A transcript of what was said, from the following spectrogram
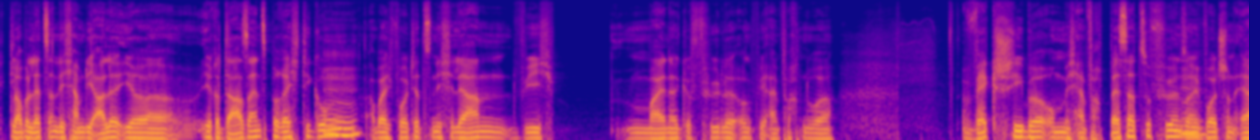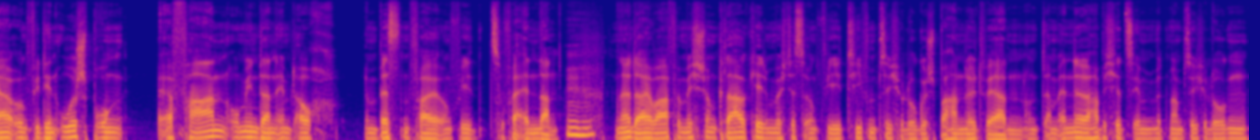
ich glaube letztendlich haben die alle ihre, ihre Daseinsberechtigung, mhm. aber ich wollte jetzt nicht lernen, wie ich meine Gefühle irgendwie einfach nur wegschiebe, um mich einfach besser zu fühlen, mhm. sondern ich wollte schon eher irgendwie den Ursprung erfahren, um ihn dann eben auch im besten Fall irgendwie zu verändern. Mhm. Ne, daher war für mich schon klar, okay, du möchtest irgendwie tiefenpsychologisch behandelt werden. Und am Ende habe ich jetzt eben mit meinem Psychologen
